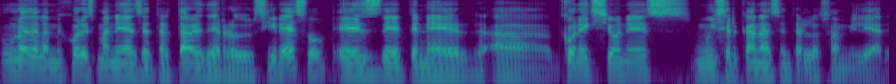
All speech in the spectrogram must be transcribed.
una de las mejores maneras de tratar de reducir eso es de tener conexiones muy cercanas entre los familiares.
